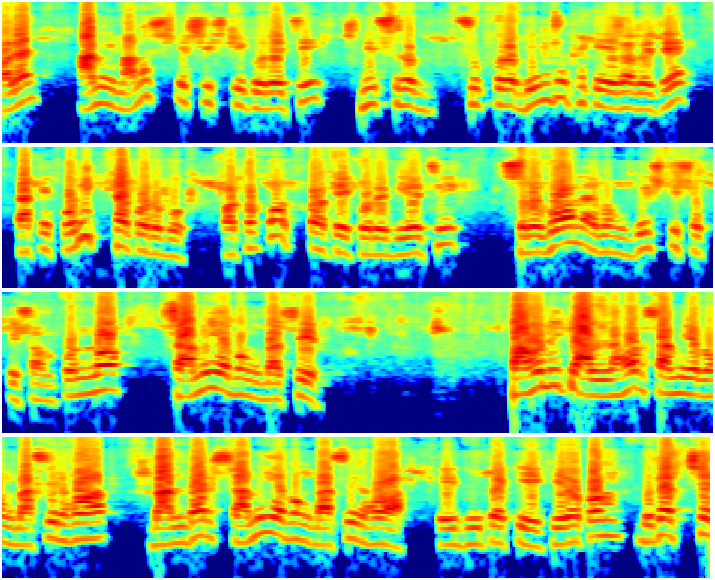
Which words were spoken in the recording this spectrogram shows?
বলেন, আমি মানুষকে সৃষ্টি করেছি মিশ্র শুক্র বিন্দু থেকে এভাবে যে তাকে পরীক্ষা করব, অতঃপর তাকে করে দিয়েছি শ্রবণ এবং দৃষ্টিশক্তি সম্পন্ন স্বামী এবং বাসির। তাহলে কি আল্লাহর স্বামী এবং বাসির হওয়া, বান্দার স্বামী এবং বাসির হওয়া, এই দুইটা কি একই রকম বোঝাচ্ছে?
